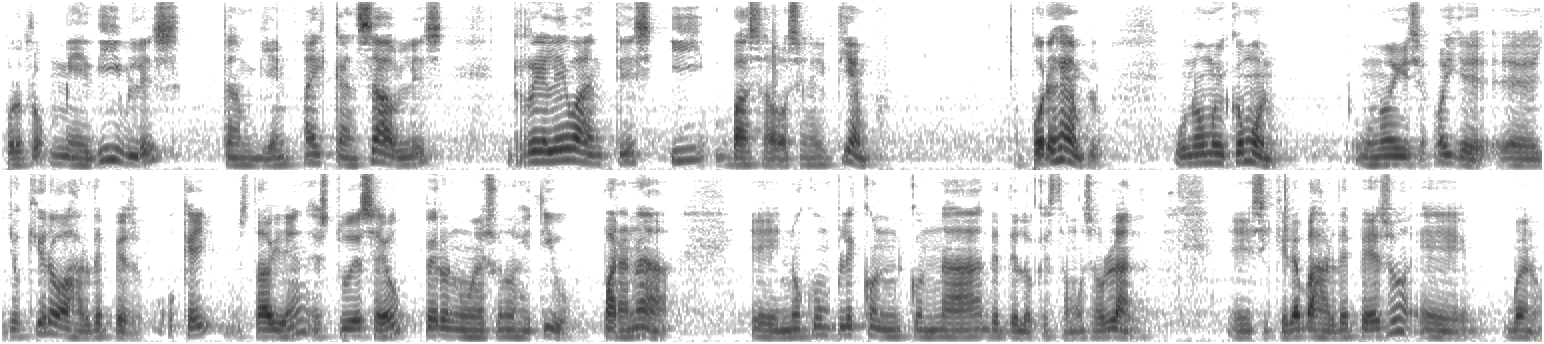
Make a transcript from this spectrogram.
por otro, medibles, también alcanzables, relevantes y basados en el tiempo. Por ejemplo, uno muy común. Uno dice, oye, eh, yo quiero bajar de peso. Ok, está bien, es tu deseo, pero no es un objetivo, para nada. Eh, no cumple con, con, nada desde lo que estamos hablando. Eh, si quieres bajar de peso, bueno,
